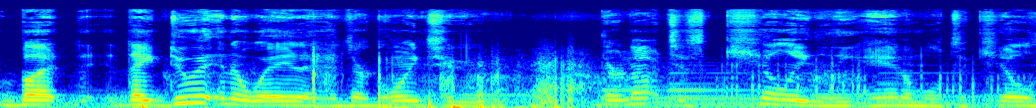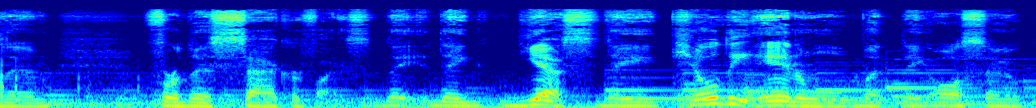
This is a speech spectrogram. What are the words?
but they do it in a way that they're going to, they're not just killing the animal to kill them for this sacrifice. They, they, yes, they kill the animal, but they also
